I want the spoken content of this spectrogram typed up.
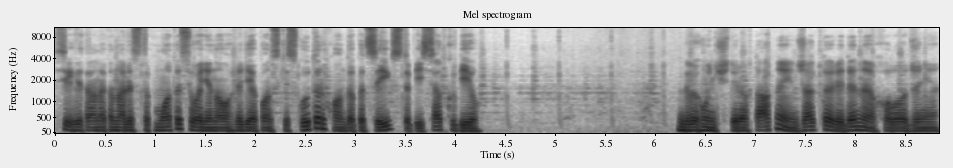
Всіх вітаю на каналі Стокмото. Сьогодні на огляді японський скутер Honda PCX 150 кубів. Двигун чотирьохтактний, інжектор, рідинне охолодження.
